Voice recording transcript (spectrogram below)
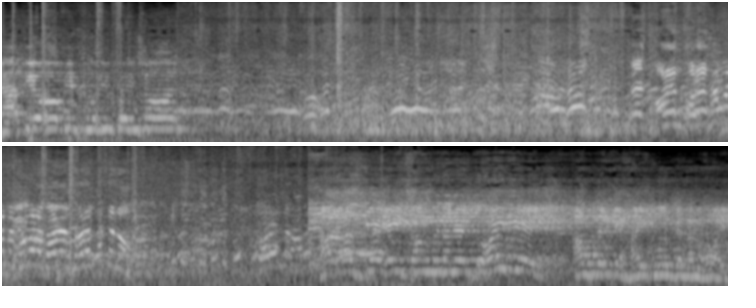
জাতীয় বিপ্লবী পরিষদ। ধরেন ধরেন ধরেন। ধরেন কেন আর আজকে এই সংবিধানের দোহাই দিয়ে আমাদেরকে হাইকোর্ট দেখানো হয়।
